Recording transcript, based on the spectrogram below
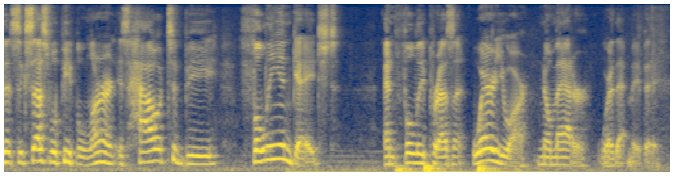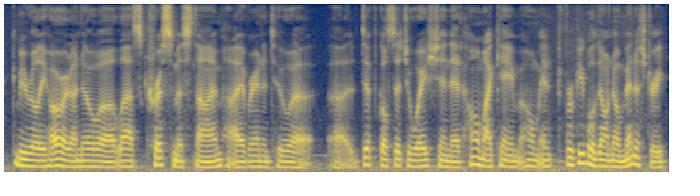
that successful people learn is how to be fully engaged and fully present where you are, no matter where that may be. It can be really hard. I know uh, last Christmas time I ran into a, a, difficult situation at home. I came home, and for people who don't know ministry,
